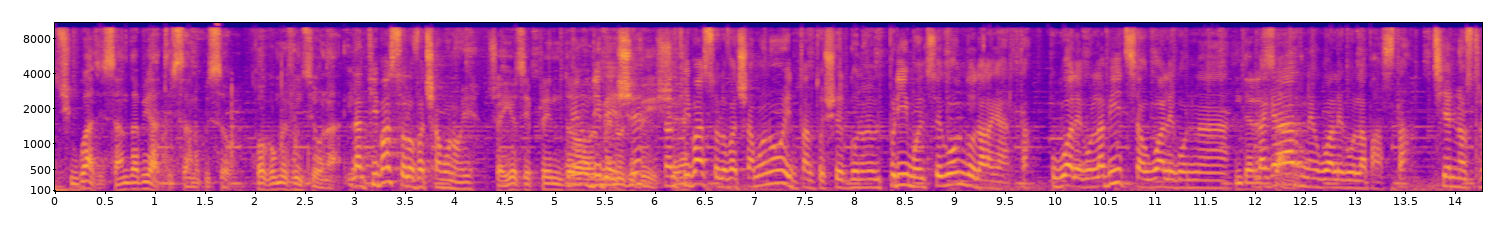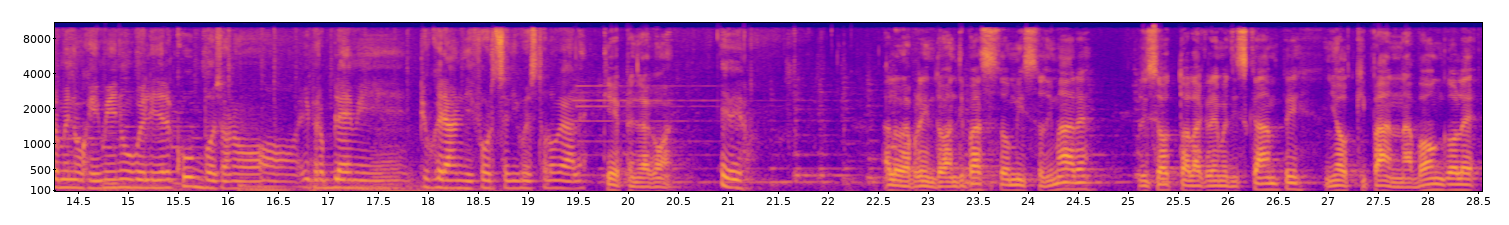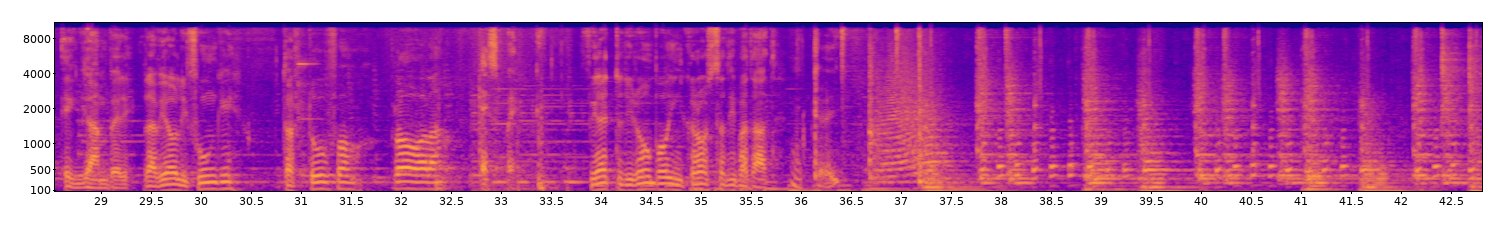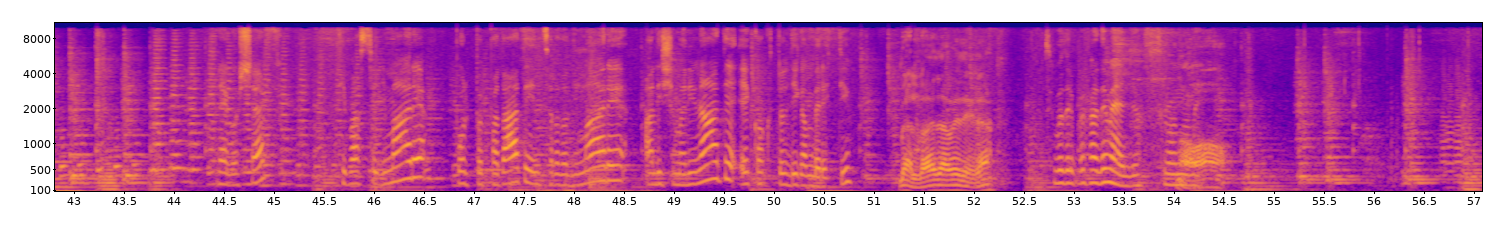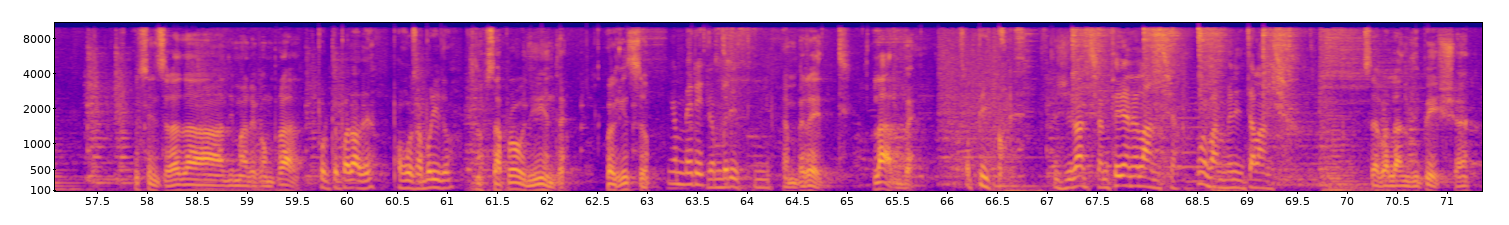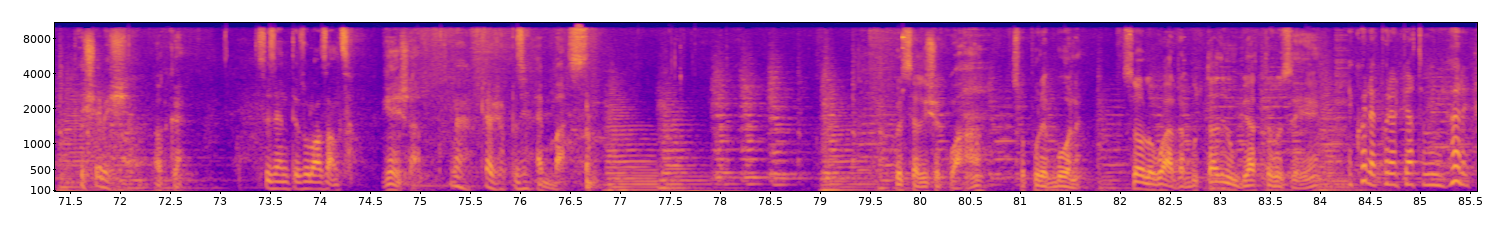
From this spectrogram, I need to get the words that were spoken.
50, 60 piatti stanno qui sopra. Poi come funziona? L'antipasto lo facciamo noi. Cioè io se prendo Menù di il menù pesce, di pesce l'antipasto lo facciamo noi, intanto scelgono il primo e il secondo dalla carta. Uguale con la pizza, uguale con eh, la carne, uguale con la pasta. Sia il nostro menù che i menù quelli del cubo sono i problemi più grandi forse di questo locale. chi è che prende la comanda? Io, io. Allora prendo antipasto misto di mare, risotto alla crema di scampi, gnocchi panna, vongole e gamberi, ravioli funghi, tartufo, provola e speck. Filetto di rombo in crosta di patate. Ok. Prego chef. Antipasto di mare, polpo e patate, insalata di mare, alici marinate e cocktail di gamberetti. Bello, è da vedere, eh? Si potrebbe fare meglio, secondo me. No. Questa è insalata di mare comprata. Polpo e patate? Poco saporito? Non sa proprio di niente. Quelli che sono? Gamberetti. Gamberetti? Gamberetti. Larve. Sono piccoli. Dici l'ansia, non ti viene l'ansia? Come fa a venire l'ansia? Stai parlando di pesce, eh? Pesce, pesce. Ok. Si sente solo la salsa. Ketchup. Eh, ketchup, sì. E basta. Queste alice qua eh, sono pure buone. Solo guarda, buttate in un piatto così. E quello è pure il piatto migliore.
